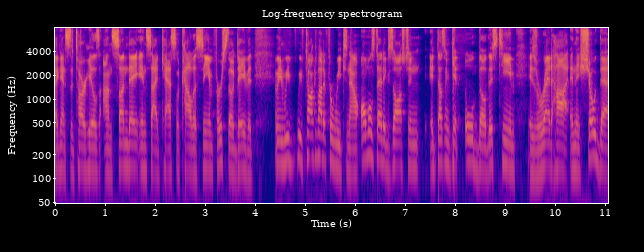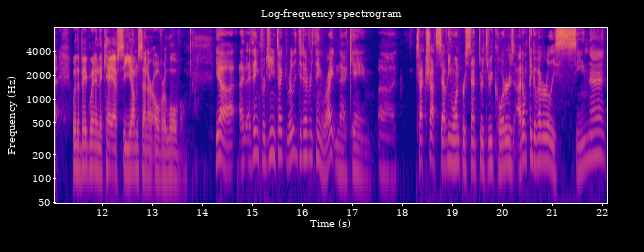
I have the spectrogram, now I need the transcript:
against the Tar Heels on Sunday inside Cassell Coliseum. First, though, David, I mean, we've we've talked about it for weeks now. Almost at exhaustion. It doesn't get old though. This team is red hot, and they showed that with a big win in the KFC Yum Center over Louisville. Yeah, I, I think Virginia Tech really did everything right in that game. Uh, Tech shot 71% through three quarters. I don't think I've ever really seen that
